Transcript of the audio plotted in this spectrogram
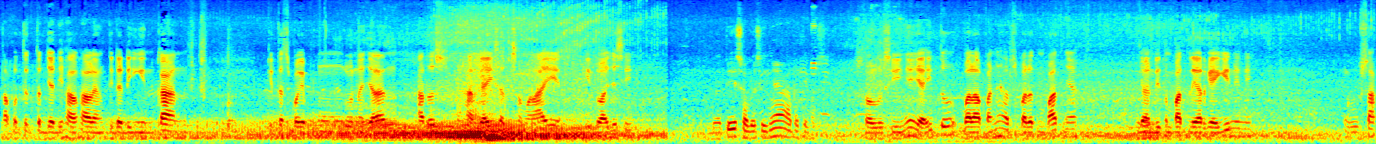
Takutnya terjadi hal-hal yang tidak diinginkan kita sebagai pengguna jalan harus menghargai satu sama lain. Gitu aja sih. Berarti solusinya apa tuh mas? solusinya yaitu balapannya harus pada tempatnya. Jangan di tempat liar kayak gini nih. Rusak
